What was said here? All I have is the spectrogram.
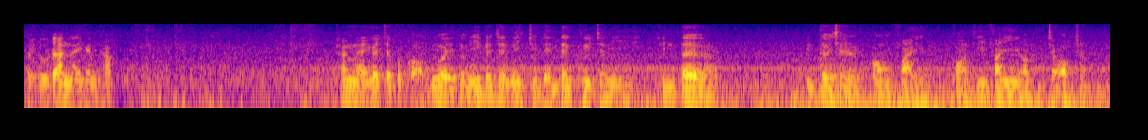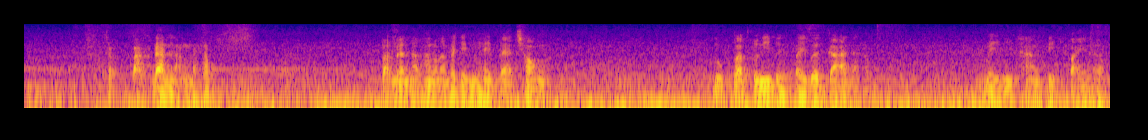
ไปดูด้านในกันครับ ข้างในก็จะประกอบด้วย ตัวนี้ก็จะมีจุดเด่นก็คือจะมีพิมพ์เตอร์ครับพิมพ์เตอร์ใช้กรองไฟก่อนที่ไฟออกจะออกจากจากปลั๊กด้านหลังนะครับปลั๊กด้านหลังข้างหลังก็จะมีให้ 8 ช่อง ลูกปลั๊กตัวนี้เป็นไฟเบอร์การ์ดนะครับ ไม่มีทางติดไฟนะครับ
